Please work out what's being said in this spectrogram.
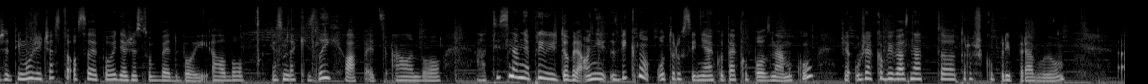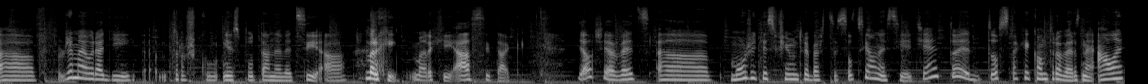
že tí muži často o sebe povedia, že sú bad boy, alebo ja som taký zlý chlapec, alebo a ty si na mňa príliš dobrá. Oni zvyknú utrusiť nejakú takú poznámku, že už akoby vás na to trošku pripravujú. A že majú radi eh, trošku nespútané veci a... Mrchy. Mrchy, asi tak. Ďalšia vec, uh, môžete si všimnúť treba cez sociálne siete, to je dosť také kontroverzné, ale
